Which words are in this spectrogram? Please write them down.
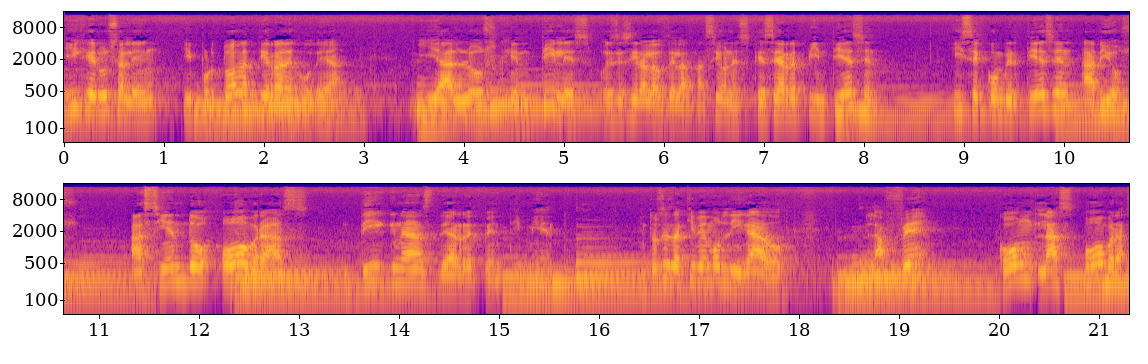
y Jerusalén y por toda la tierra de Judea y a los gentiles, es decir, a los de las naciones, que se arrepintiesen y se convirtiesen a Dios, haciendo obras dignas de arrepentimiento. Entonces aquí vemos ligado la fe con las obras,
